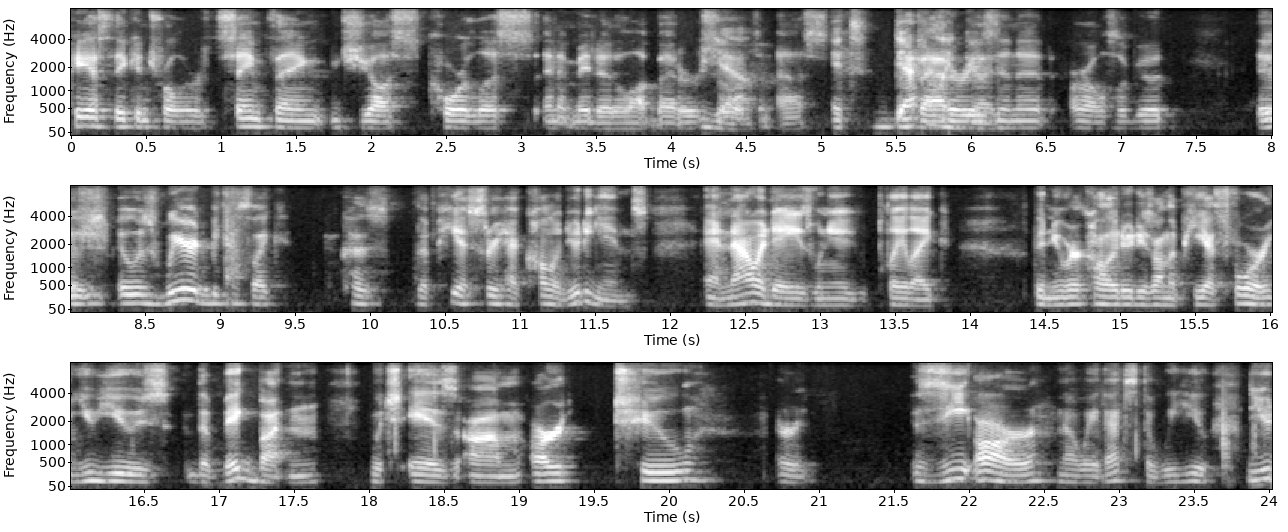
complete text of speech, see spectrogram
PS3 controller, same thing, just cordless, and it made it a lot better. So Yeah. it's an S. It's definitely The batteries good. in it are also good. it was it was weird because like because the PS3 had Call of Duty games, and nowadays when you play like the newer Call of Duties on the PS4, you use the big button, which is um R2 or ZR. No, wait, that's the Wii U. You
